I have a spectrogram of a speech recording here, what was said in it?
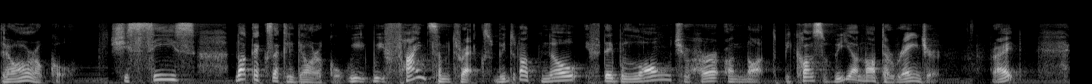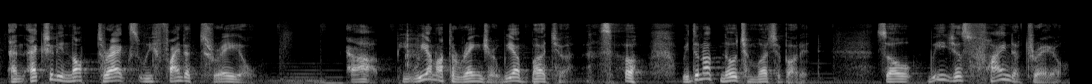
the oracle. She sees not exactly the oracle. We, we find some tracks. We do not know if they belong to her or not because we are not a ranger, right? And actually, not tracks, we find a trail. Ah, we are not a ranger, we are butcher. So we do not know too much about it. So we just find a trail.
